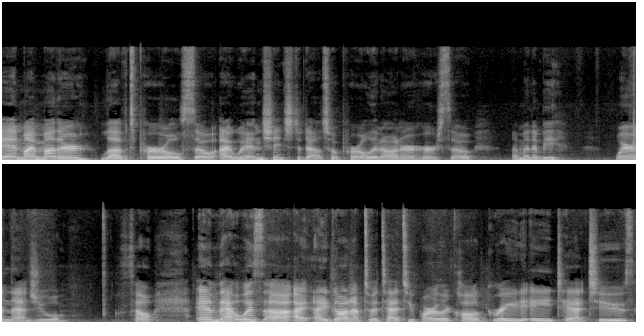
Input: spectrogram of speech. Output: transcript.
and my mother loved pearls, so I went and changed it out to a pearl in honor of her. So I'm to be wearing that jewel. So, and that was, uh, I had gone up to a tattoo parlor called Grade A Tattoos.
